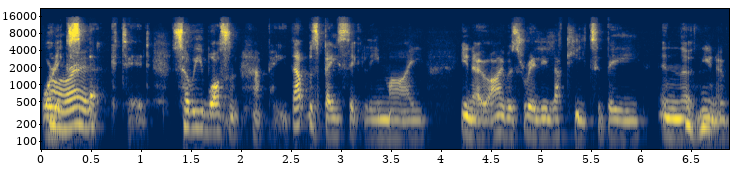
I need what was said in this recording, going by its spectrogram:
or All expected. Right. So he wasn't happy. That was basically my, you know, I was really lucky to be in the, mm-hmm. you know,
